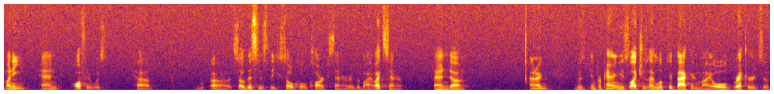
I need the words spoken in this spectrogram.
money and off it was. Uh, uh, so this is the so-called Clark Center, or the BioX Center. And, um, and I was, in preparing these lectures, I looked at back in my old records of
